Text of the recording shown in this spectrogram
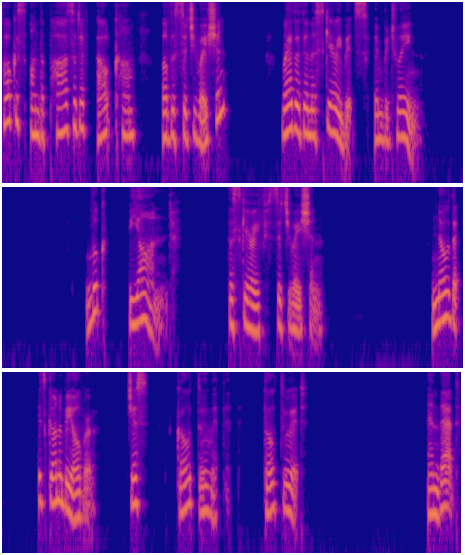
Focus on the positive outcome of the situation rather than the scary bits in between. Look beyond the scary situation. Know that it's going to be over. Just go through with it. Go through it. And that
